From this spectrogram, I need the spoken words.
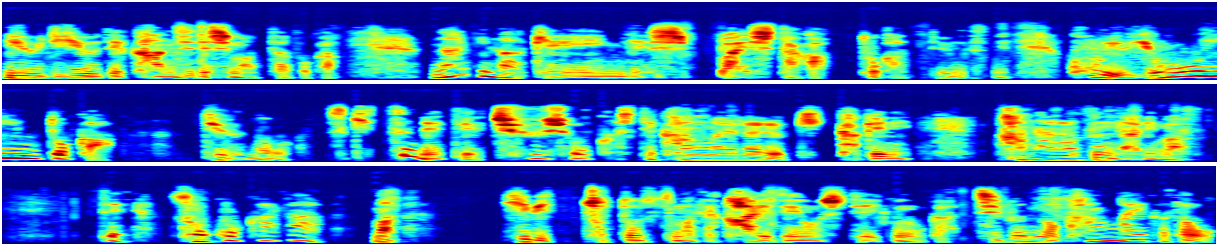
いう理由で感じてしまったとか、何が原因で失敗したかとかっていうですね、こういう要因とかっていうのを突き詰めて抽象化して考えられるきっかけに必ずなります。で、そこから、まあ、日々ちょっとずつまた改善をしていくのか、自分の考え方を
